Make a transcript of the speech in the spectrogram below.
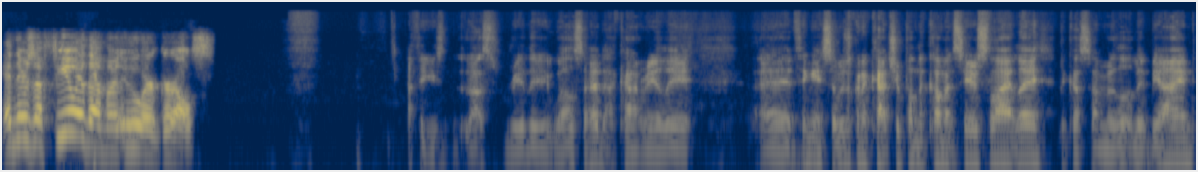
And there's a few of them who are girls. I think that's really well said. I can't really uh, think it. So we're just going to catch up on the comments here slightly because I'm a little bit behind.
